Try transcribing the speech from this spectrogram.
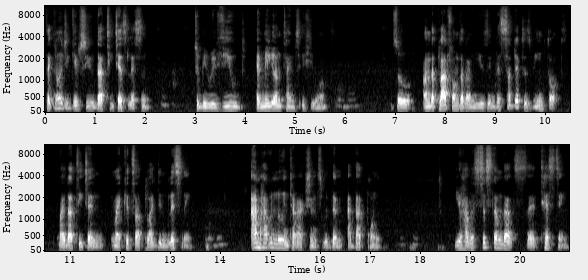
Technology gives you that teacher's lesson to be reviewed a million times if you want. So on the platforms that I'm using, the subject is being taught by that teacher, and my kids are plugged in listening. I'm having no interactions with them at that point. You have a system that's uh, testing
